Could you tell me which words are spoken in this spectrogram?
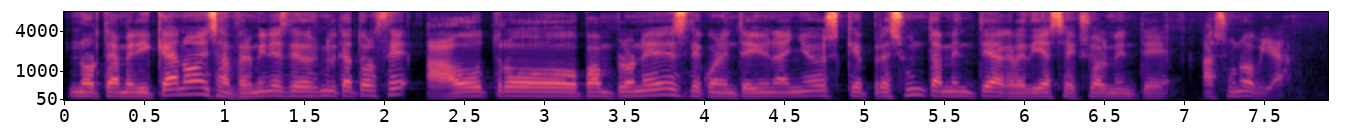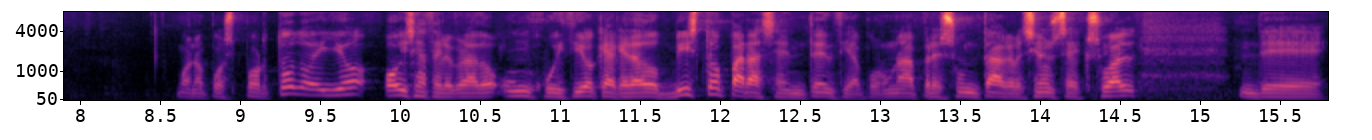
norteamericano en San Fermín de 2014 a otro pamplonés de 41 años que presuntamente agredía sexualmente a su novia. Bueno, pues por todo ello, hoy se ha celebrado un juicio que ha quedado visto para sentencia por una presunta agresión sexual de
